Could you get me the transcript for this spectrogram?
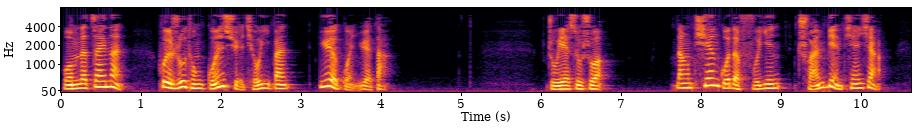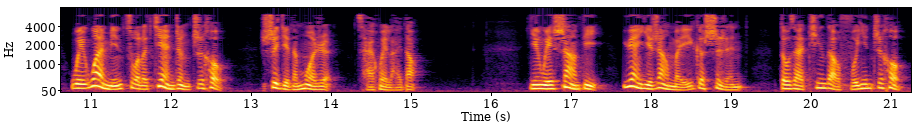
我们的灾难。会如同滚雪球一般越滚越大。主耶稣说：“当天国的福音传遍天下，为万民做了见证之后，世界的末日才会来到。因为上帝愿意让每一个世人都在听到福音之后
